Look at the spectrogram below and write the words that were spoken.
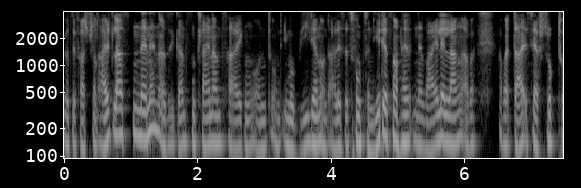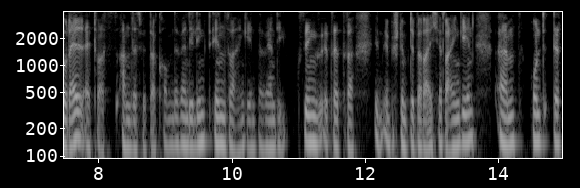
ich würde sie fast schon Altlasten nennen, also die ganzen Kleinanzeigen und, und Immobilien und alles. Es funktioniert jetzt noch eine, eine, Weile lang, aber, aber da ist ja strukturell etwas anderes wird da kommen. Da werden die LinkedIns reingehen, da werden die Xings etc. In, in bestimmte Bereiche reingehen. Ähm, und das,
